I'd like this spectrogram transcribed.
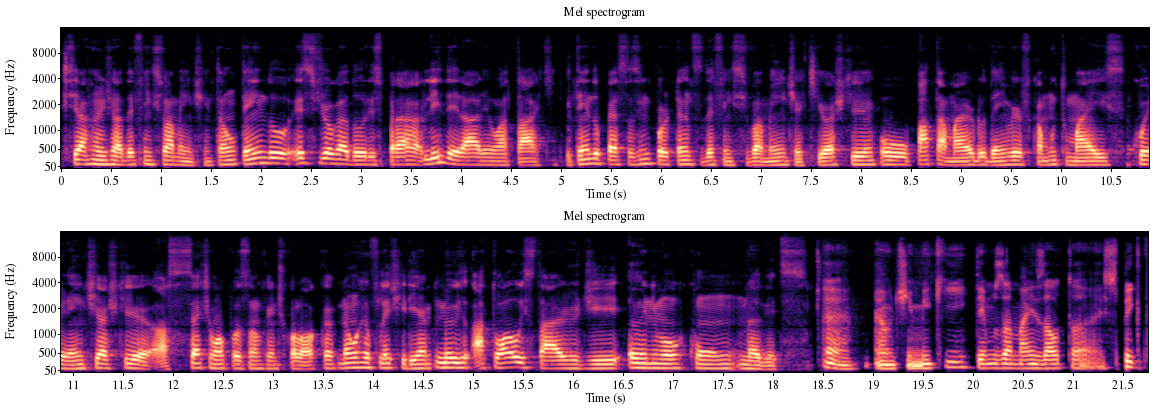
se arranjar defensivamente. Então, tendo esses jogadores para liderarem o ataque e tendo peças importantes defensivamente aqui, eu acho que o patamar do Denver fica muito mais coerente. Acho que a sétima posição que a gente coloca não refletiria meu atual estágio de ânimo com Nuggets. É, é um time que temos a mais alta expectativa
